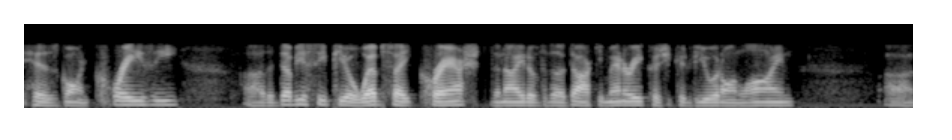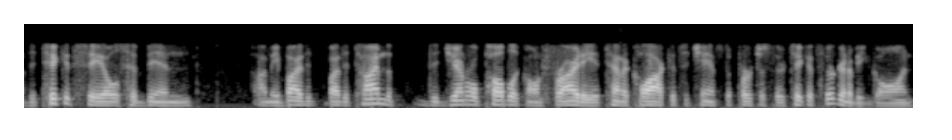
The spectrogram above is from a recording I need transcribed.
has gone crazy. Uh, the WCPO website crashed the night of the documentary because you could view it online. Uh, the ticket sales have been, I mean, by the by the time the the general public on Friday at 10 o'clock gets a chance to purchase their tickets, they're going to be gone.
